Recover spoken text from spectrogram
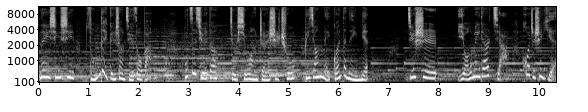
内心戏总得跟上节奏吧？不自觉的就希望展示出比较美观的那一面，即使有那么一点假或者是演，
